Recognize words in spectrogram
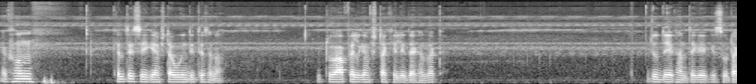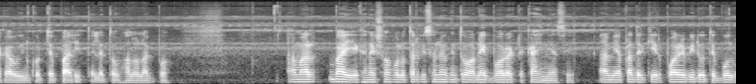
এখন খেলতেছি, এই গেমসটা উইন দিতেছে না। একটু আপেল গেমসটা খেলি, দেখা যাক। যদি এখান থেকে কিছু টাকা উইন করতে পারি, তাহলে তো ভালো লাগবো। আমার ভাই, এখানে সফলতার পিছনেও কিন্তু অনেক বড় একটা কাহিনী আছে। আমি আপনাদেরকে এর পরের ভিডিওতে বলব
